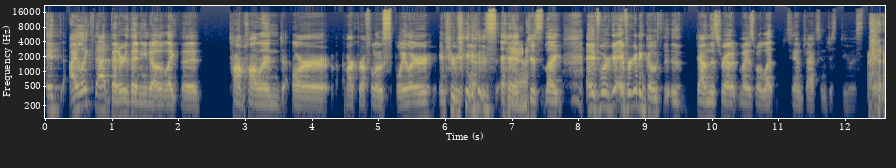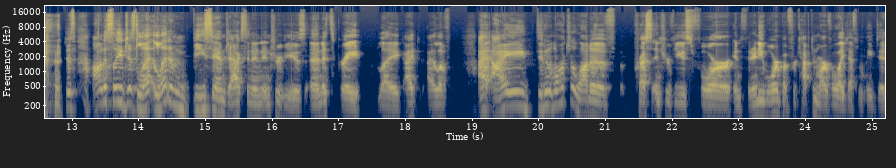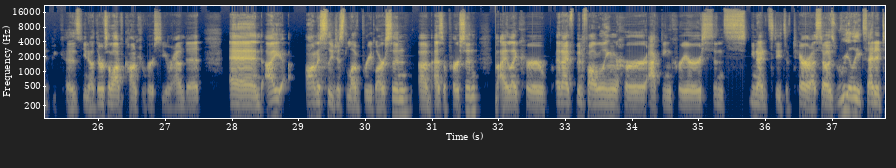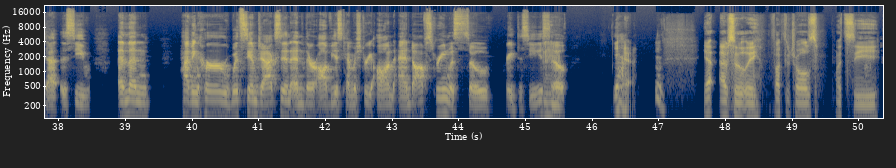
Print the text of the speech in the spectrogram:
it. I like that better than you know, like the Tom Holland or Mark Ruffalo spoiler interviews, and Yeah. just like if we're if we're gonna go th- uh, down this route, might as well let Sam Jackson just do his thing. just honestly, just let let him be Sam Jackson in interviews, and it's great. Like I I love. I I didn't watch a lot of press interviews for Infinity War, but for Captain Marvel, I definitely did because you know there was a lot of controversy around it, and I honestly just love Brie Larson um, as a person. I like her, and I've been following her acting career since United States of Tara. So I was really excited to see, and then having her with Sam Jackson and their obvious chemistry on and off screen was so great to see. So yeah, Yep, absolutely. Fuck the trolls. Let's see.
